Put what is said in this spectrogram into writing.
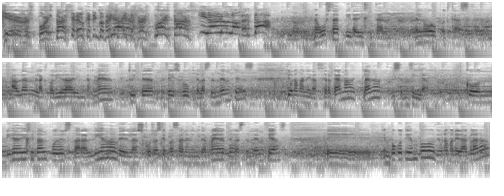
¿Quieres respuestas? Creo que tengo derecho ¿Quieres respuestas? ¡Quiero la verdad! Me gusta Vida Digital, el nuevo podcast. Hablan de la actualidad de Internet, de Twitter, de Facebook, de las tendencias, de una manera cercana, clara y sencilla. Con Vida Digital puedo estar al día de las cosas que pasan en Internet, de las tendencias, eh, en poco tiempo, de una manera clara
